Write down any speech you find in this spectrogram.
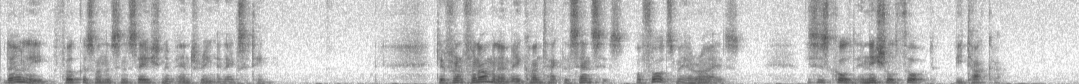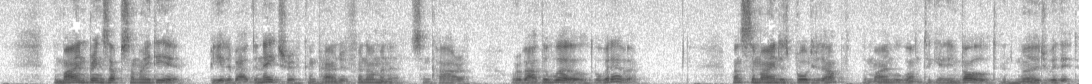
but only focus on the sensation of entering and exiting. Different phenomena may contact the senses, or thoughts may arise. This is called initial thought, vitakka. The mind brings up some idea, be it about the nature of compounded phenomena, sankhara, or about the world, or whatever. Once the mind has brought it up, the mind will want to get involved and merge with it.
